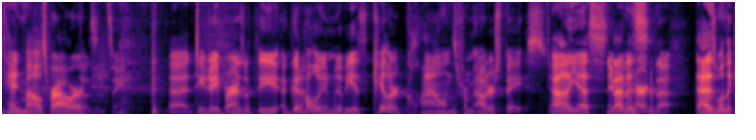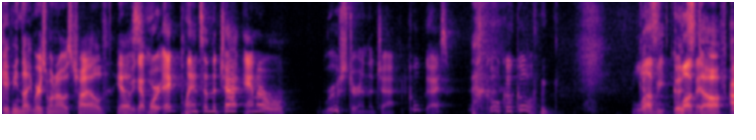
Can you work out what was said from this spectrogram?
10 miles per hour. That was insane. Uh, TJ Burns with the a good Halloween movie is Killer Clowns from Outer Space. Ah, yes, Never that even is heard of that. that is one that gave me nightmares when I was a child. Yes, We got more eggplants in the chat and a rooster in the chat. Cool guys. Cool, cool, cool. Love you. good love stuff, It. good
